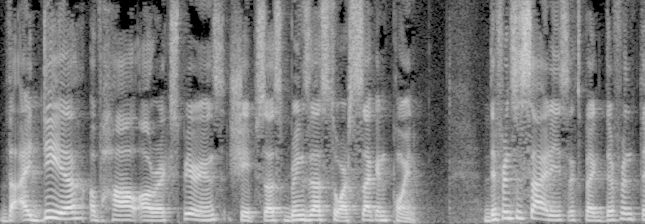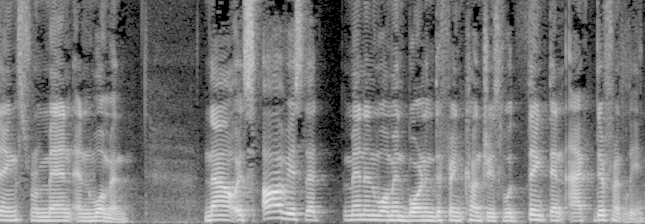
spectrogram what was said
The idea of how our experience shapes us brings us to our second point. Different societies expect different things from men and women. Now, it's obvious that men and women born in different countries would think and act differently.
